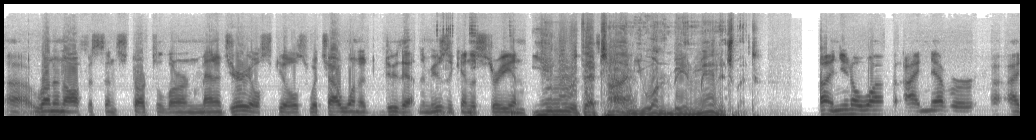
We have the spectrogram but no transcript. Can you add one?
uh, run an office and start to learn managerial skills, which I wanted to do that in the music industry. And you knew at that time you wanted to be in management. Uh, and you know what? I never, I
